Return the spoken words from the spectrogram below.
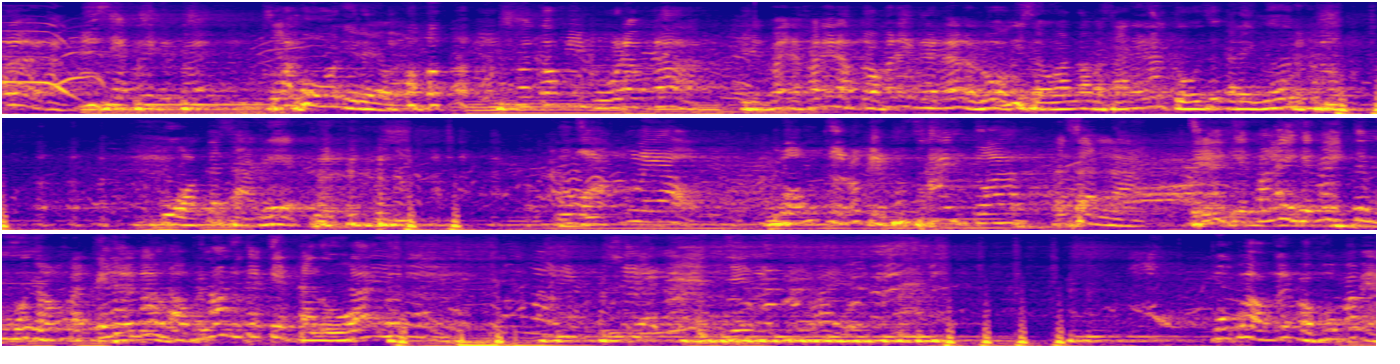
เออน่ะมีเสียงไม่เห็นไหมเสียงโพนี่เลยมันต้องมีหมูนำหน้า เห็นไหมแต่เขาได้นำตัวเขาได้เงินแล้วเหรอลูกพี่สวรรค์เราภาษาแนะน้ำตัวซึ่งอะไรเงินบวกแต่สากแรกกูบอกมึงแล้วกูบอกมึงเกิดมาเป็นผู้ชายตัวมันสั่นล่ะเจ๊เห็นมาไล่เห็นไหมแต่หมูหยองแบบเป็นเล่าเราไปนอนดูกระเจ็บตะลุได้ เจนซี่ให้พวกเพื่อเอาเงินกับพวกป้าแม่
